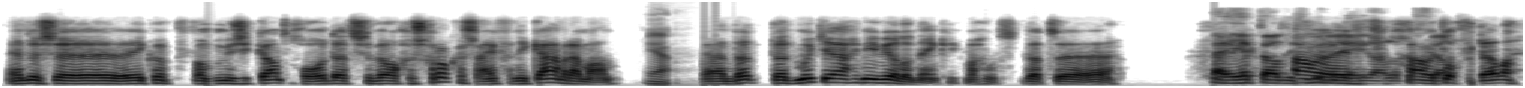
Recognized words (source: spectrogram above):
En dus uh, ik heb van muzikanten gehoord dat ze wel geschrokken zijn van die cameraman. Ja. ja dat, dat moet je eigenlijk niet willen, denk ik. Maar goed, dat uh, ja, je hebt al die juryleden al gaan we toch vertellen.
